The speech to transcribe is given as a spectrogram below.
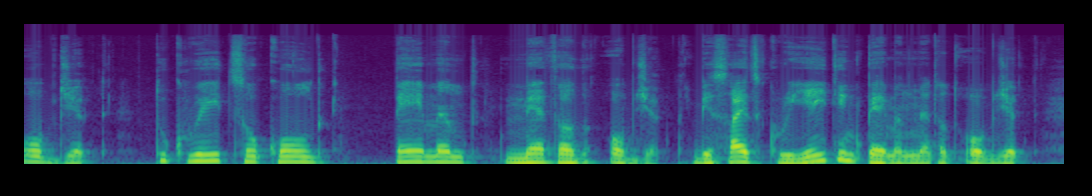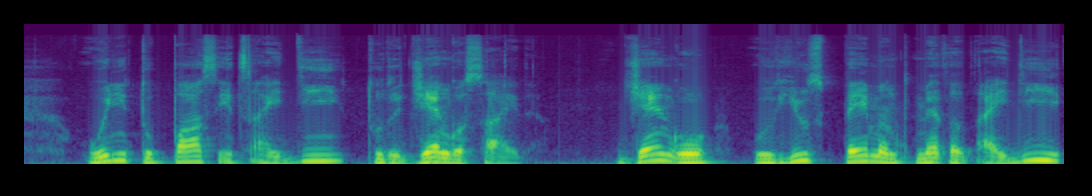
object to create so-called payment method object. Besides creating payment method object, we need to pass its ID to the Django side. Django will use payment method ID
